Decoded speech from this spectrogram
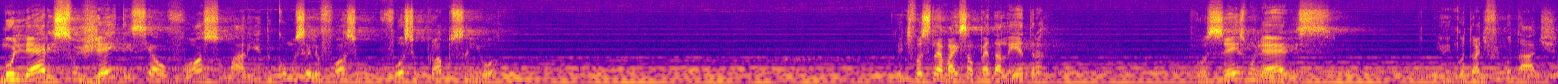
Mulheres, sujeitem-se ao vosso marido como se ele fosse, fosse o próprio Senhor. Se a gente fosse levar isso ao pé da letra, vocês, mulheres, encontrar dificuldade.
